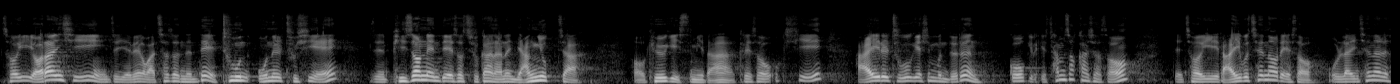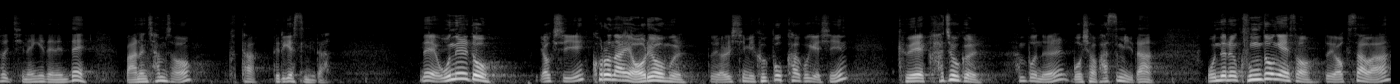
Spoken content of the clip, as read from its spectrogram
저희 11시 이제 예배가 맞춰졌는데 두, 오늘 2시에 이제 비전랜드에서 주관하는 양육자 어, 교육이 있습니다. 그래서 혹시 아이를 두고 계신 분들은 꼭 이렇게 참석하셔서 저희 라이브 채널에서 온라인 채널에서 진행이 되는데 많은 참석 부탁드리겠습니다. 네, 오늘도 역시 코로나의 어려움을 또 열심히 극복하고 계신 교회 가족을 한 분을 모셔봤습니다. 오늘은 궁동에서 또 역사와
